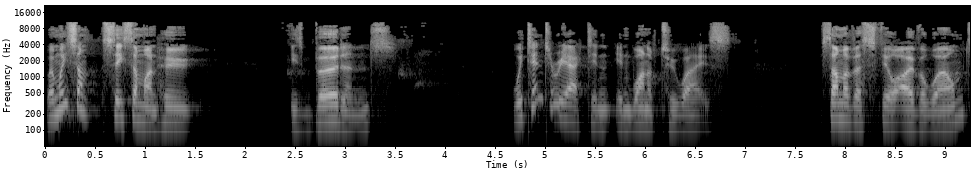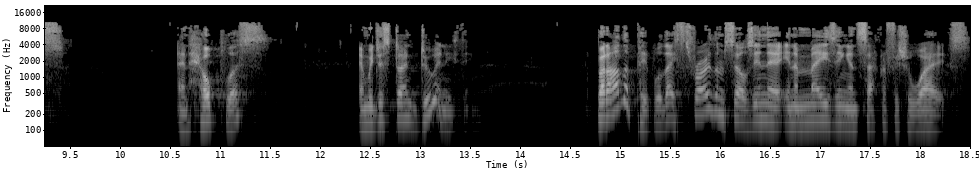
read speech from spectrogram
When we some, see someone who is burdened, we tend to react in, in one of two ways. Some of us feel overwhelmed and helpless, and we just don't do anything. But other people, they throw themselves in there in amazing and sacrificial ways.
